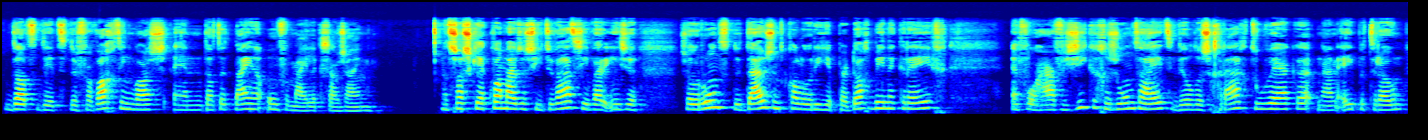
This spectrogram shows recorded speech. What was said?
dat dit de verwachting was en dat het bijna onvermijdelijk zou zijn. Want Saskia kwam uit een situatie waarin ze zo rond de 1000 calorieën per dag binnenkreeg. En voor haar fysieke gezondheid wilde ze graag toewerken naar een eetpatroon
